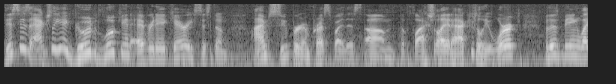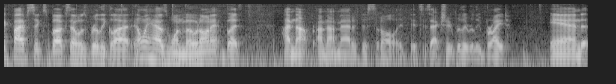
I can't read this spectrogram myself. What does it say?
This is actually a good looking everyday carry system. I'm super impressed by this. Um, the flashlight actually worked. For this being like five, six bucks, I was really glad. It only has one mode on it, but I'm not I'm not mad at this at all. It, it's, it's actually really, really bright. And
